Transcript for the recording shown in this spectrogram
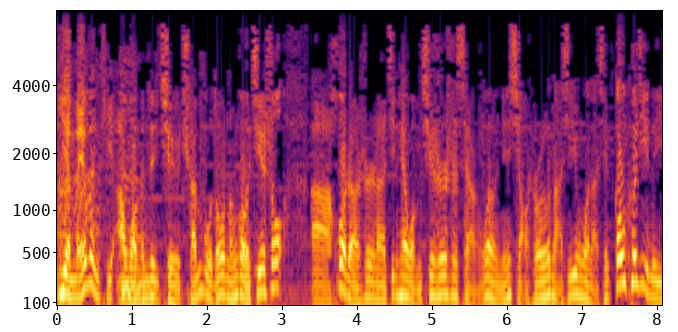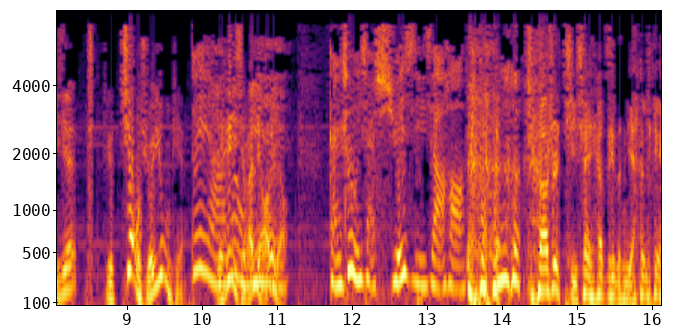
也没问题啊，嗯。我们这去全部都能够接收啊，或者是呢，今天我们其实是想问问您小时候有哪些用过哪些高科技的一些这个教学用品，对呀，也可以一起来聊一聊，感受一下，学习一下哈。主要是体现一下自己的年龄。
